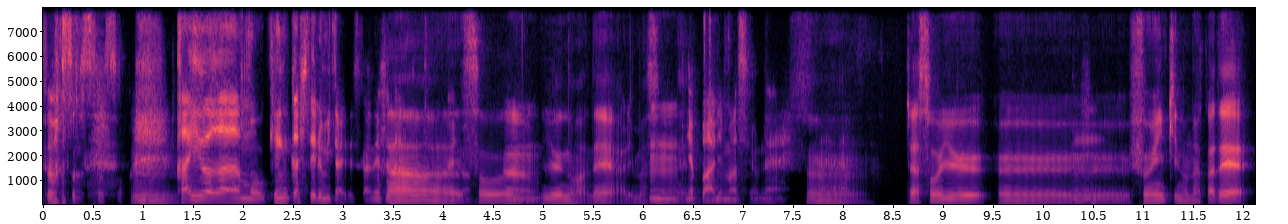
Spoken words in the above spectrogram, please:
そうそうそうそう。うん会話がもう喧嘩してるみたいですからね、普段ああ、話そういうのはね、ありますようん、ねや。っぱありますよね。うん。じゃあそういう雰囲気の中で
